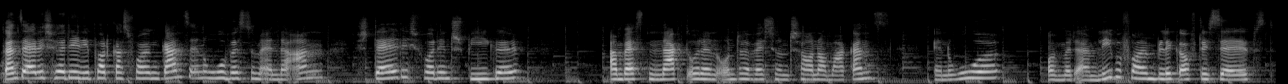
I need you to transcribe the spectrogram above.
Ganz ehrlich, hör dir die Podcast-Folgen ganz in Ruhe bis zum Ende an. Stell dich vor den Spiegel, am besten nackt oder in Unterwäsche und schau nochmal ganz in Ruhe und mit einem liebevollen Blick auf dich selbst.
